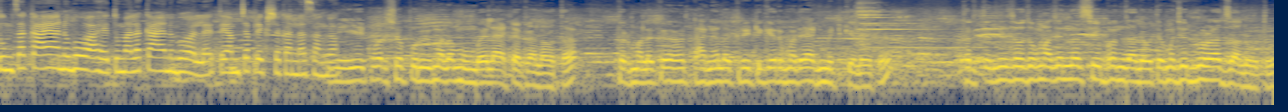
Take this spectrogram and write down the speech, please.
तुमचा काय अनुभव आहे? तुम्हाला काय अनुभव आला आहे ते आमच्या प्रेक्षकांना सांगा. मी एक वर्षापूर्वी मला मुंबईला अटॅक आला होता. तर मला क ठाण्याला क्रिटिकेअरमध्ये ॲडमिट केलं होतं. तर त्यांनी जवळजवळ माझे नसे बंद झाले होते. म्हणजे डोळाच झालो होतो.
